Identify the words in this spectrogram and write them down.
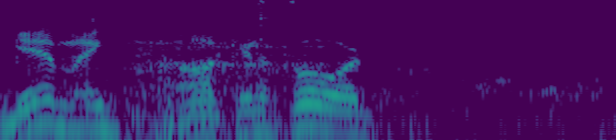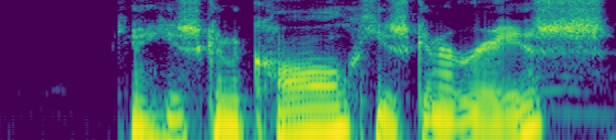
Forgive me. It's all I can afford. Okay, he's gonna call. He's gonna raise.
